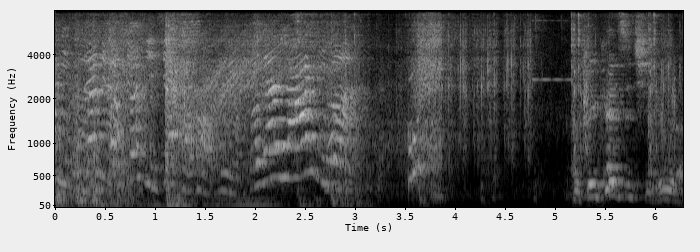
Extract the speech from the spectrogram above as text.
你们，让你们休息一下，跑跑步。我在拉你们。我最开始起步了。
